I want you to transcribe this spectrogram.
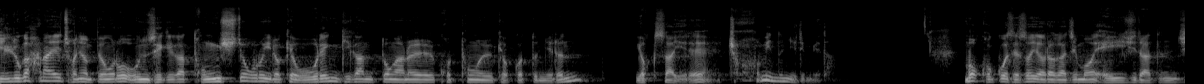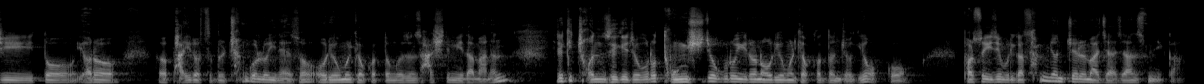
인류가 하나의 전염병으로 온 세계가 동시적으로 이렇게 오랜 기간 동안을 고통을 겪었던 일은 역사 이래 처음 있는 일입니다. 뭐 곳곳에서 여러 가지 뭐 에이즈라든지 또 여러 어, 바이러스들 창궐로 인해서 어려움을 겪었던 것은 사실입니다만은 이렇게 전 세계적으로 동시적으로 이런 어려움을 겪었던 적이 없고 벌써 이제 우리가 3년째를 맞이하지 않습니까?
